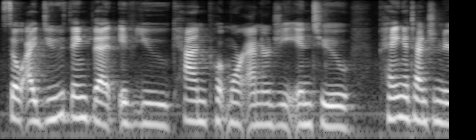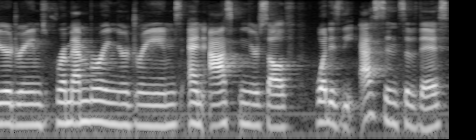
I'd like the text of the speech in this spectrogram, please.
So I do think that if you can put more energy into paying attention to your dreams, remembering your dreams, and asking yourself, what is the essence of this?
